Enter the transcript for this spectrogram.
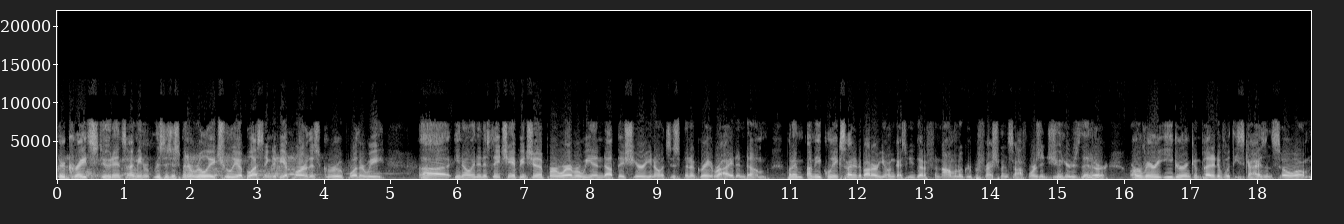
They're great students. I mean, this has just been a really, truly a blessing to be a part of this group. Whether we uh, you know, end in a state championship or wherever we end up this year, you know, it's just been a great ride. And um, but I'm I'm equally excited about our young guys. We've got a phenomenal group of freshmen, sophomores, and juniors that are are very eager and competitive with these guys. And so um,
